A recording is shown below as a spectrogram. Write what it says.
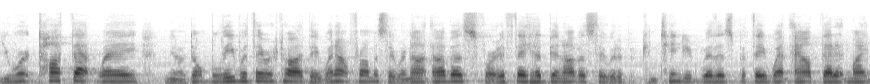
You weren't taught that way. You know, don't believe what they were taught. They went out from us. They were not of us. For if they had been of us, they would have continued with us. But they went out that it might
